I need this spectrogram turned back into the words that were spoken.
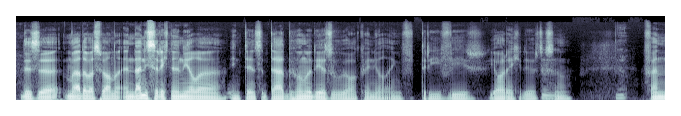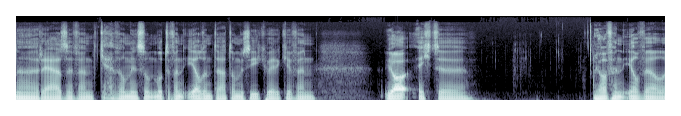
dus, eh, maar dat was wel... Een, en dan is er echt een hele intense tijd begonnen, die zo, ja, ik weet niet hoe lang, drie, vier jaar heeft geduurd of Mhm. zo. Ja. Van eh, reizen, van veel mensen ontmoeten, van heel de tijd aan muziek werken, van... Ja, echt... eh, ja, van heel veel...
